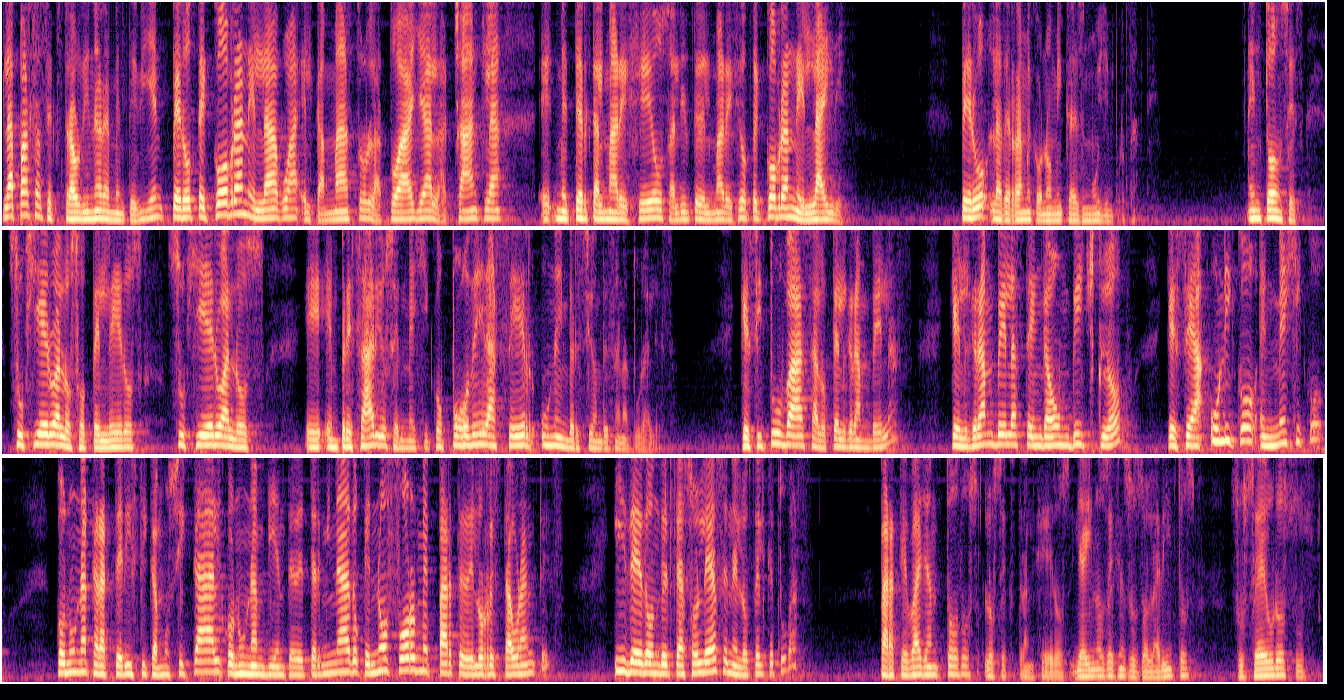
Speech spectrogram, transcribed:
La pasas extraordinariamente bien, pero te cobran el agua, el camastro, la toalla, la chancla, eh, meterte al mar Egeo, salirte del mar Egeo, te cobran el aire. Pero la derrama económica es muy importante. Entonces, sugiero a los hoteleros, sugiero a los eh, empresarios en México poder hacer una inversión de esa naturaleza. Que si tú vas al Hotel Gran Velas, que el Gran Velas tenga un beach club que sea único en México, con una característica musical, con un ambiente determinado, que no forme parte de los restaurantes y de donde te asoleas en el hotel que tú vas, para que vayan todos los extranjeros y ahí nos dejen sus dolaritos, sus euros, sus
